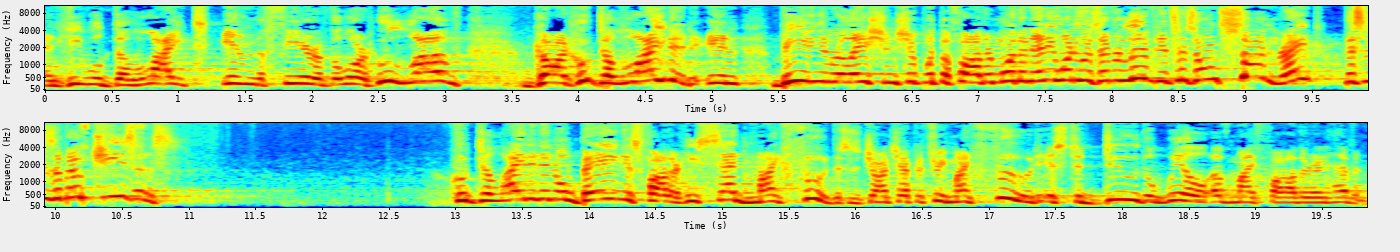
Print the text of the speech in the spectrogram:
and he will delight in the fear of the Lord. Who loved God, who delighted in being in relationship with the Father more than anyone who has ever lived. It's his own Son, right? This is about Jesus who delighted in obeying his father. He said, My food, this is John chapter 3, my food is to do the will of my Father in heaven.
